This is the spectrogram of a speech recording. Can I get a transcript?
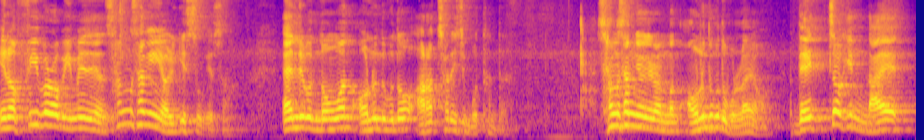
in a fever of imagination 상상의 열기 속에서 and 그리고 no one 어느 누구도 알아차리지 못한다. 상상력이라는 건 어느 누구도 몰라요. 내적인 나의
